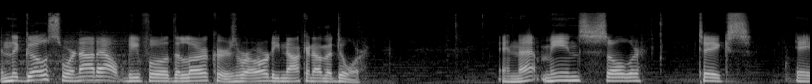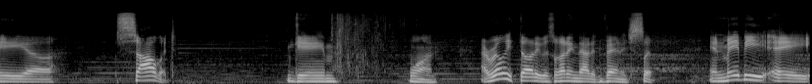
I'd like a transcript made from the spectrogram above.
And the ghosts were not out before the Lurkers were already knocking on the door. And that means Solar takes a uh, solid game one. I really thought he was letting that advantage slip. And maybe a,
